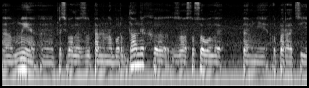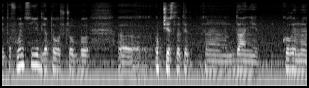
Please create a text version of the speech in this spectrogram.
е, ми працювали з певним набором даних, застосовували певні операції та функції для того, щоб обчислити дані. Коли ми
